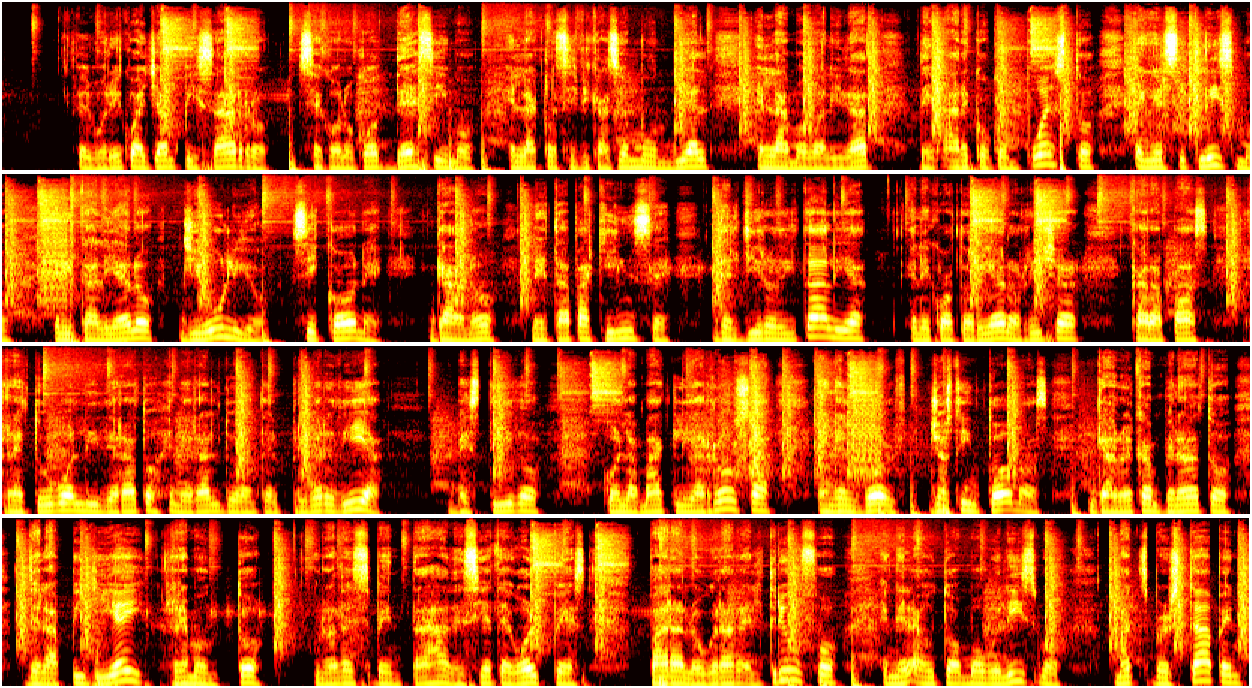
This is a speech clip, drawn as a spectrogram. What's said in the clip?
El boricua Jan Pizarro se colocó décimo en la clasificación mundial en la modalidad de arco compuesto en el ciclismo. El italiano Giulio Ciccone ganó la etapa 15 del Giro de Italia. El ecuatoriano Richard Carapaz retuvo el liderato general durante el primer día vestido con la maglia rosa en el golf. Justin Thomas ganó el campeonato de la PGA, remontó una desventaja de siete golpes para lograr el triunfo en el automovilismo. Max Verstappen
